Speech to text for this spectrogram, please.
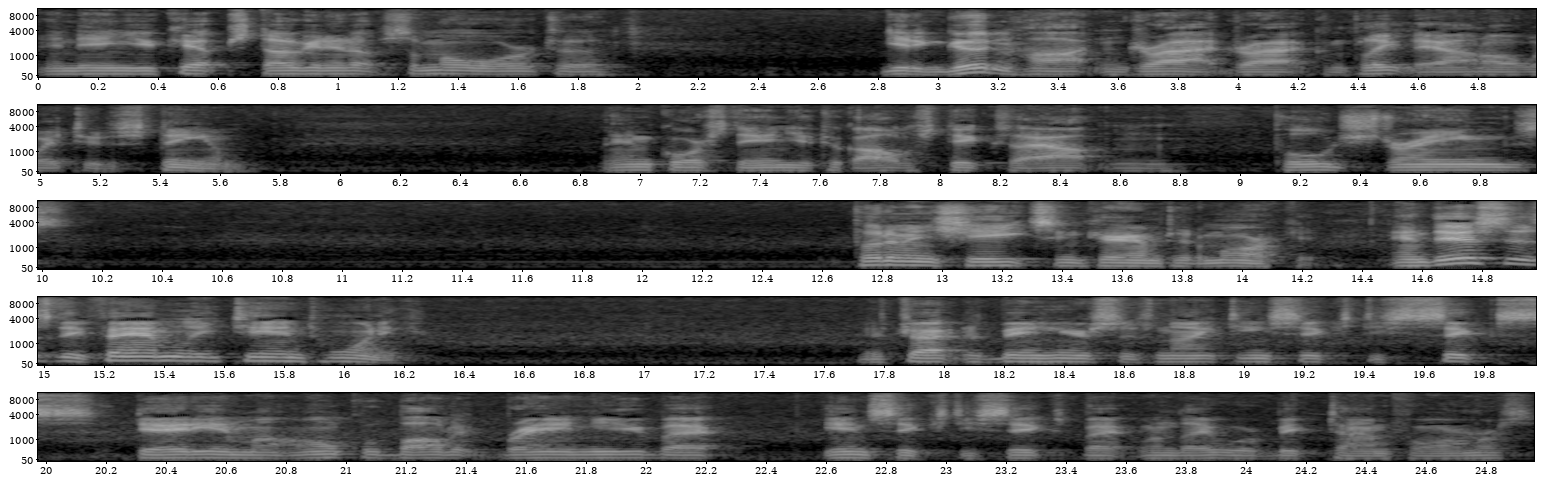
And then you kept stoking it up some more to get it good and hot and dry it, dry it completely out all the way to the stem. And of course then you took all the sticks out and pulled strings, put them in sheets and carry them to the market. And this is the family 1020. The tractor's been here since 1966. Daddy and my uncle bought it brand new back in 66, back when they were big time farmers.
